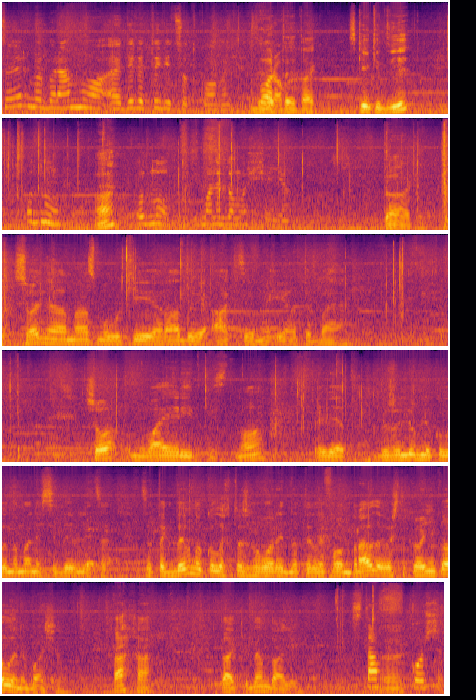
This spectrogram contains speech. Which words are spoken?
Сир ми беремо е, 9-відсотковий. Творог. Дев'яти, так? Скільки? Дві? Одну. А? Одну. В мене вдома ще є. Так. Сьогодні нас молоки радує акціями і АТБ. Що буває рідкість? Ну, привіт. Дуже люблю, коли на мене всі дивляться. Це так дивно, коли хтось говорить на телефон, правда? Ви ж такого ніколи не бачили? Ха-ха. Так, ідемо далі. Став Е. в кошик.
